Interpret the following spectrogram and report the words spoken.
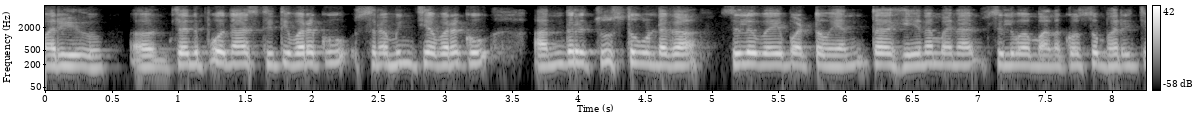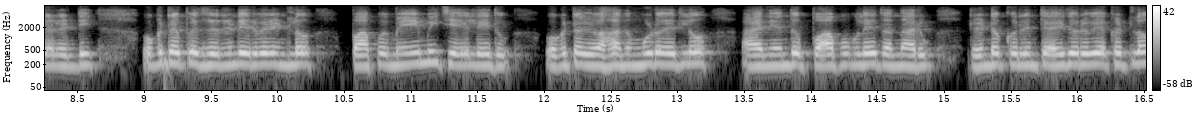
మరియు చనిపోయిన స్థితి వరకు శ్రమించే వరకు అందరూ చూస్తూ ఉండగా సిలువ వేయబట్టం ఎంత హీనమైన సిలువ మన కోసం భరించాడండి. ఒకటో పెద్ద రెండు ఇరవై రెండులో పాపం ఏమీ చేయలేదు. ఒకటో వ్యవహారం మూడో ఐదులో ఆయన ఎందుకు పాపం లేదన్నారు. రెండో కొరింత ఐదు ఇరవై ఒకటిలో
